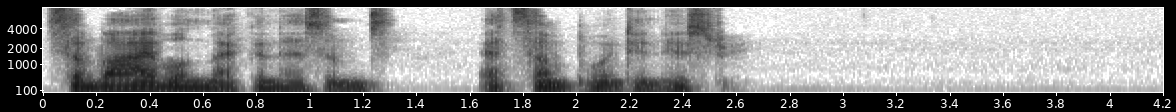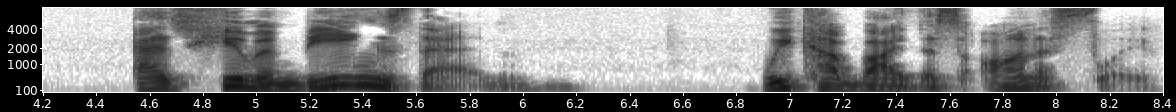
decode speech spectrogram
survival mechanisms at some point in history. As human beings, then, we come by this honestly,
